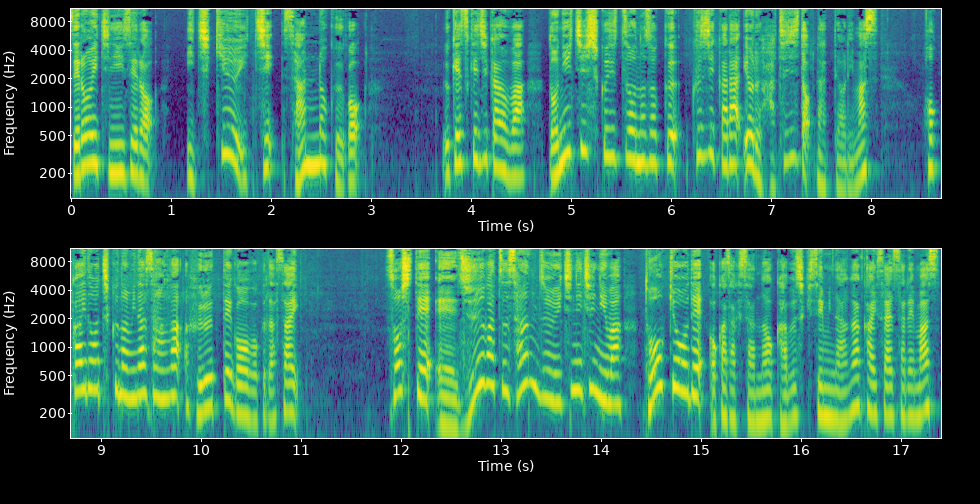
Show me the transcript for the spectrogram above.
0120-191-365、受付時間は土日祝日を除く9時から夜8時となっております。北海道地区の皆さんはふるってご応募ください。そして、えー、10月31日には東京で岡崎さんの株式セミナーが開催されます。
